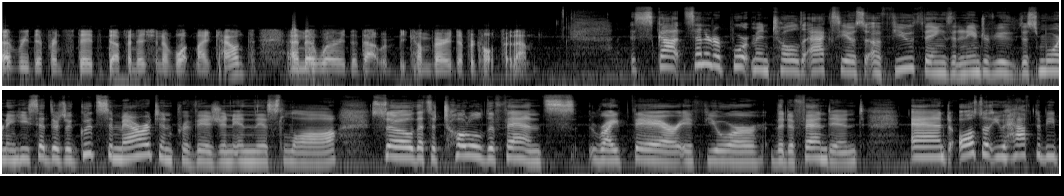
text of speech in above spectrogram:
every different state's definition of what might count, and they're worried that that would become very difficult for them. Scott, Senator Portman told Axios a few things in an interview this morning. He said there's a Good Samaritan provision in this law, so that's a total defense right there if you're the defendant. And also, you have to be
